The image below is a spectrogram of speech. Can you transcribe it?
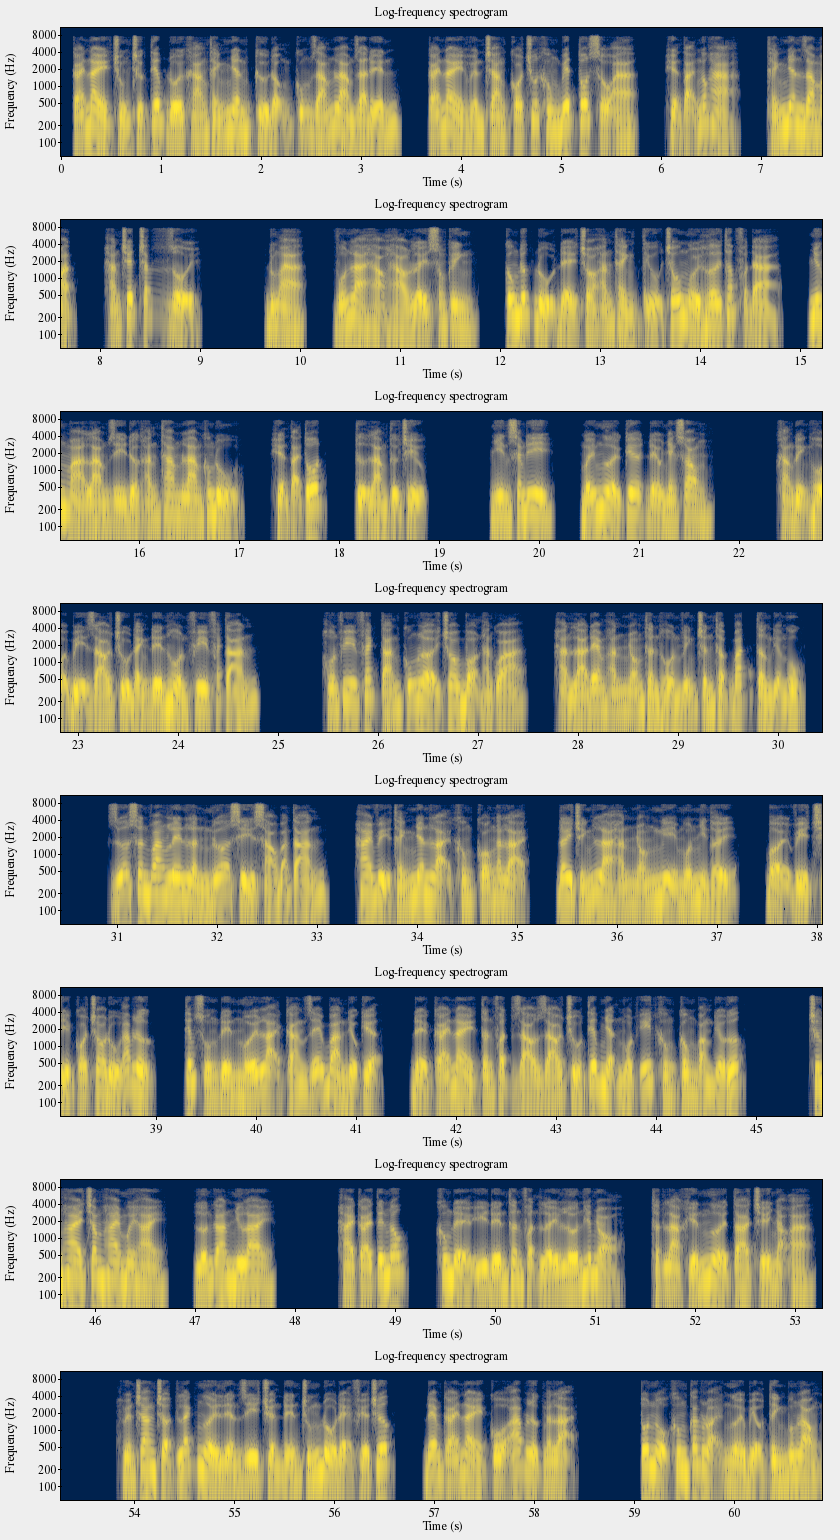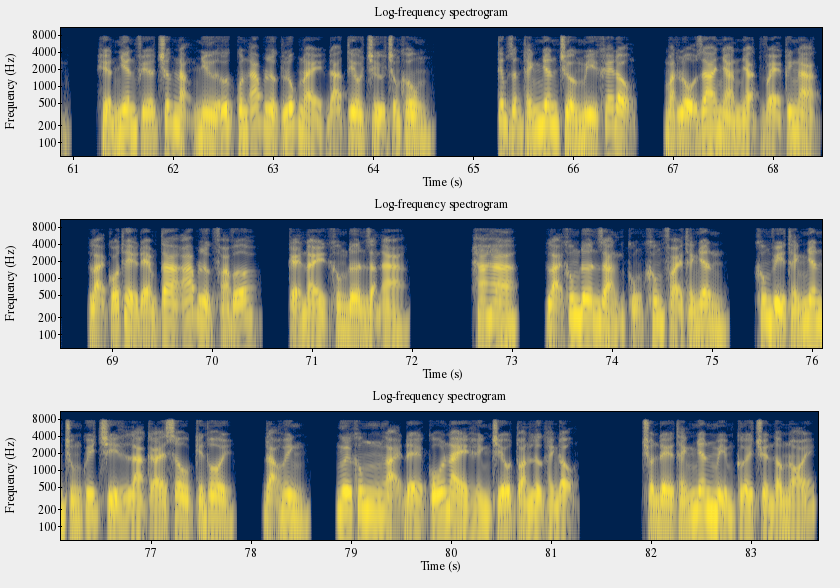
Cái này trùng trực tiếp đối kháng thánh nhân cử động cũng dám làm ra đến, cái này huyền trang có chút không biết tốt xấu à, hiện tại ngốc hả, thánh nhân ra mặt, hắn chết chắc rồi. Đúng à, vốn là hảo hảo lấy song kinh, công đức đủ để cho hắn thành tiểu châu ngồi hơi thấp Phật đà, nhưng mà làm gì được hắn tham lam không đủ, hiện tại tốt, tự làm tự chịu. Nhìn xem đi, mấy người kia đều nhanh xong. Khẳng định hội bị giáo chủ đánh đến hồn phi phách tán. Hồn phi phách tán cũng lợi cho bọn hắn quá, hẳn là đem hắn nhóm thần hồn vĩnh chấn thập bắt tầng địa ngục. Giữa sân vang lên lần nữa xì xào bàn tán, hai vị thánh nhân lại không có ngăn lại, đây chính là hắn nhóm nghĩ muốn nhìn thấy, bởi vì chỉ có cho đủ áp lực, tiếp xuống đến mới lại càng dễ bàn điều kiện, để cái này tân Phật giáo giáo chủ tiếp nhận một ít không công bằng điều ước. chương 222, lớn gan như lai. Hai cái tên ốc, không để ý đến thân phận lấy lớn hiếp nhỏ, thật là khiến người ta chế nhạo a. Huyền Trang chợt lách người liền di chuyển đến chúng đồ đệ phía trước, đem cái này cô áp lực ngăn lại. Tôn nộ không các loại người biểu tình buông lỏng, hiển nhiên phía trước nặng như ước quân áp lực lúc này đã tiêu trừ chống không. Tiếp dẫn thánh nhân trường mi khẽ động, mặt lộ ra nhàn nhạt vẻ kinh ngạc, lại có thể đem ta áp lực phá vỡ, kẻ này không đơn giản a. Ha ha, lại không đơn giản cũng không phải thánh nhân, không vì thánh nhân chúng quy chỉ là cái sâu kiến thôi, đạo huynh, ngươi không ngại để cỗ này hình chiếu toàn lực hành động. Chuẩn đề thánh nhân mỉm cười truyền âm nói.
